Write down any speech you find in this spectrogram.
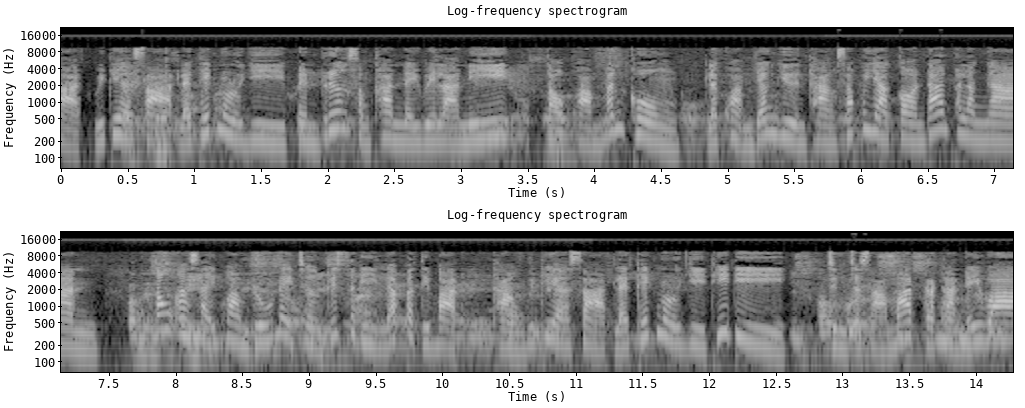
าสตร์ วิทยาศาสตร์และเทคโนโลยีเป็นเรื่องสำคัญในเวลานี้ ต่อความมั่นคง และความยั่งยืนทางทรัพยากรด้านพลังงาน ต้องอาศัยความรู้ในเชิงทฤษฎีและปฏิบัติ ทางวิทยาศาสตร์ และเทคโนโลยีที่ดีจึงจะสามารถประกันได้ว่า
